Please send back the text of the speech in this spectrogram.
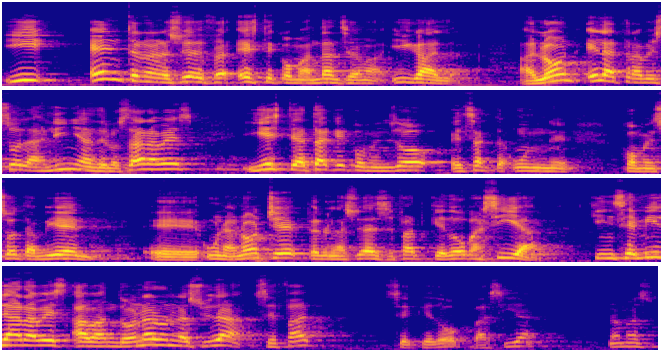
y entran a la ciudad de Cefat, este comandante se llama Igal Alon, él atravesó las líneas de los árabes y este ataque comenzó, exacta, un, eh, comenzó también eh, una noche, pero en la ciudad de Cefat quedó vacía. 15.000 árabes abandonaron la ciudad. Cefat se quedó vacía nada más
